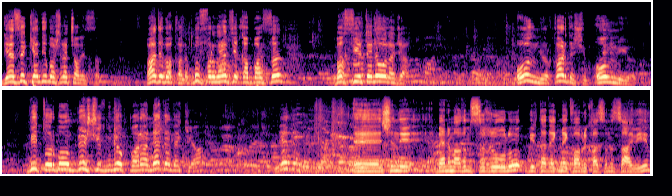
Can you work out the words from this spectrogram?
Gelsin kendi başına çalışsın. Hadi bakalım bu fırınlar hepsi kapansın. Bak Siirt'te ne olacak? Olmuyor kardeşim olmuyor. Bir torba 500 milyon para ne demek ya? Ne demek ya? Ee, şimdi benim adım Sırrı Ulu. Bir tat ekmek fabrikasının sahibiyim.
